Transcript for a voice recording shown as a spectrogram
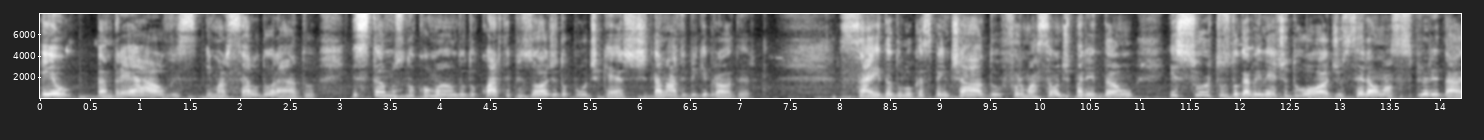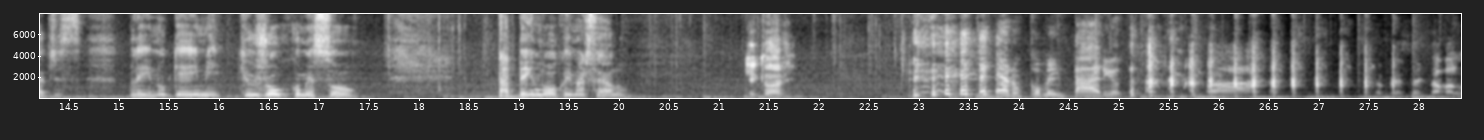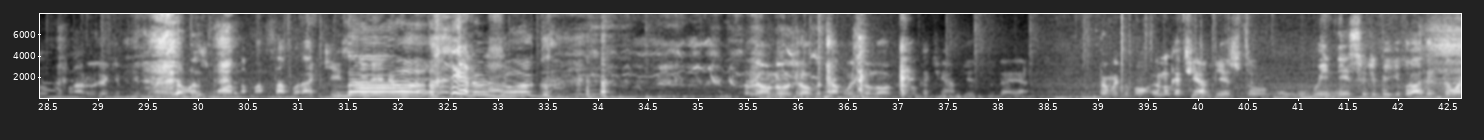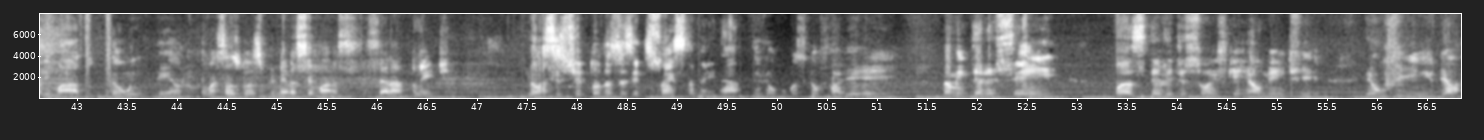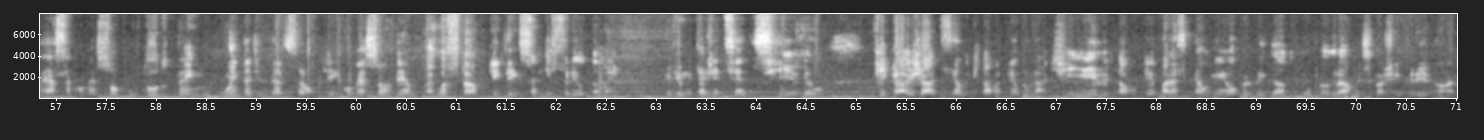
Eu, Andréa Alves e Marcelo Dourado estamos no comando do quarto episódio do podcast da nave Big Brother. Saída do Lucas Penteado, formação de paredão e surtos do gabinete do ódio serão nossas prioridades. Play no game que o jogo começou. Tá bem louco, hein, Marcelo? O que, que houve? Era um comentário. Ah, eu pensei que tava louco o barulho aqui, começou umas motos passar por aqui. Não, era um jogo. Não, no jogo tá muito louco. Eu nunca tinha visto ideia. Foi muito bom. Eu nunca tinha visto o, o início de Big Brother tão animado, tão intenso como essas duas primeiras semanas, sinceramente. Não assisti todas as edições também, né? Teve algumas que eu falhei, não me interessei, mas teve edições que realmente eu vi. Ela, essa começou com tudo. Tem muita diversão. Quem começou vendo tá gostando. Quem tem sangue frio também. Eu vi muita gente sensível ficar já dizendo que estava tendo gatilho e tal, porque parece que tem alguém obrigando pelo programa. Isso que eu achei incrível, né?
